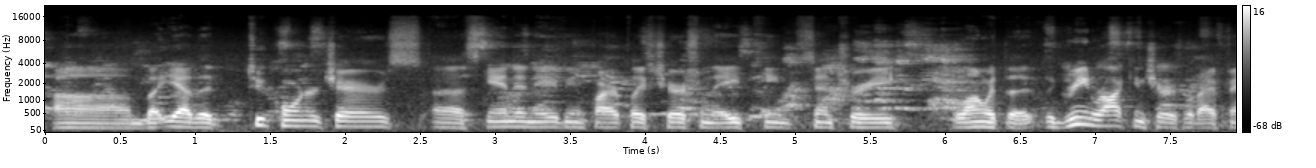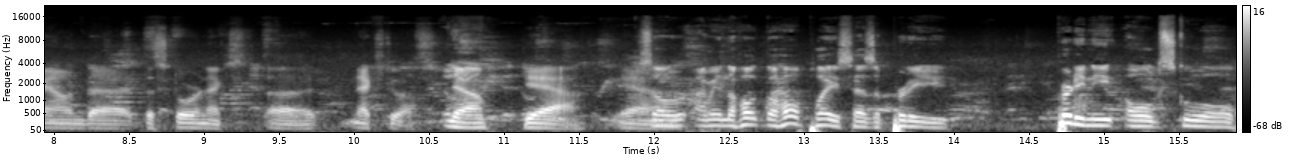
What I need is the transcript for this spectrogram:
Um, but yeah, the two corner chairs, uh, Scandinavian fireplace chairs from the 18th century, along with the, the green rocking chairs, what I found uh, at the store next uh, next to us. Yeah. Yeah, yeah. So I mean, the whole the whole place has a pretty pretty neat old school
